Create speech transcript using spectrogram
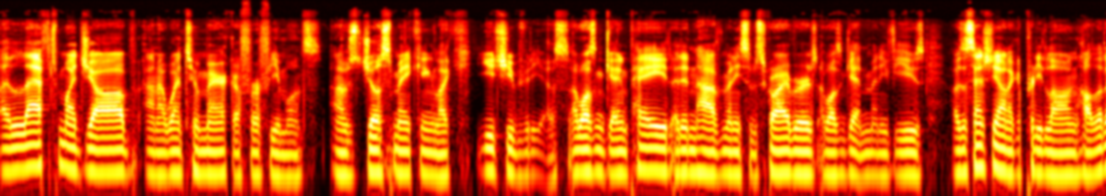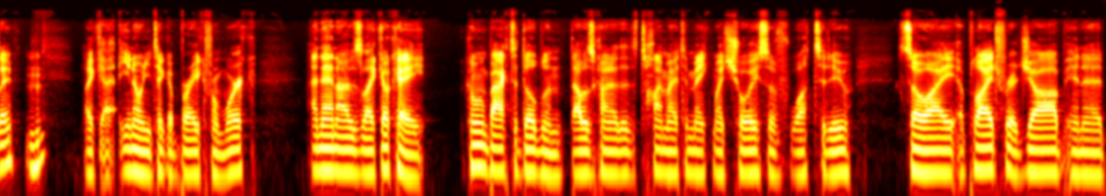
I left my job and I went to America for a few months. And I was just making like YouTube videos. I wasn't getting paid. I didn't have many subscribers. I wasn't getting many views. I was essentially on like a pretty long holiday, Mhm. like uh, you know when you take a break from work. And then I was like, okay, coming back to Dublin, that was kind of the time I had to make my choice of what to do. So I applied for a job in a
